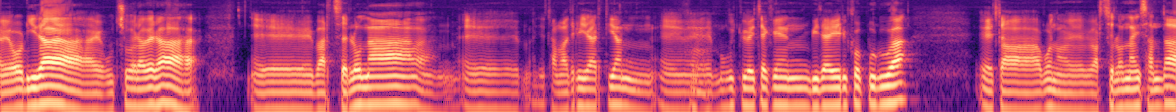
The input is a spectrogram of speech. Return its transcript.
e, hori da, e, gara bera, e, Barcelona e, eta Madrid artean e, mugitu daiteken bidaieriko purua, eta bueno, e, Barcelona izan da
